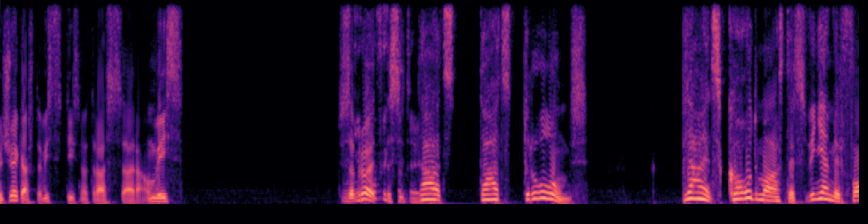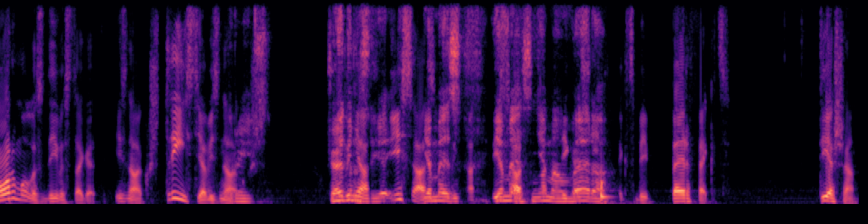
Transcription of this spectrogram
Viņš vienkārši to visu stīs no trases ārā. Un viss. Tu saproti, tas ir tāds, tāds trūlums. Pļāviens, Codemasters, viņam ir formulas divas tagad. Iznākušas trīs jau iznākušas. Četras, ja, visās, ja mēs, viņās ja mēs visās ņemam vērā, efekts bija perfekts. Tiešām,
